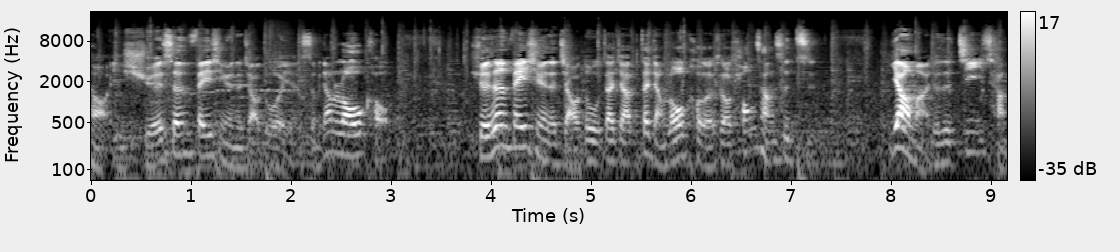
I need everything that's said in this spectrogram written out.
哈，以学生飞行员的角度而言，什么叫 local？学生飞行员的角度在讲在讲 local 的时候，通常是指。要么就是机场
